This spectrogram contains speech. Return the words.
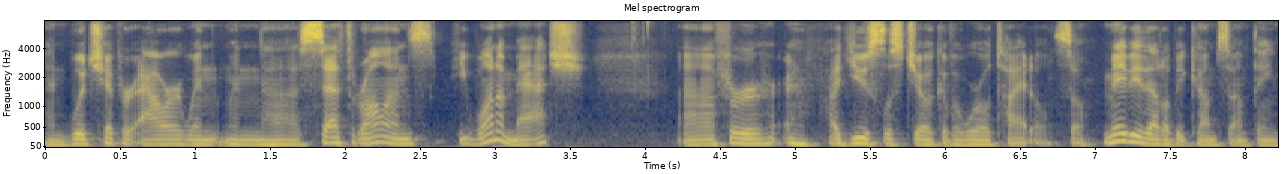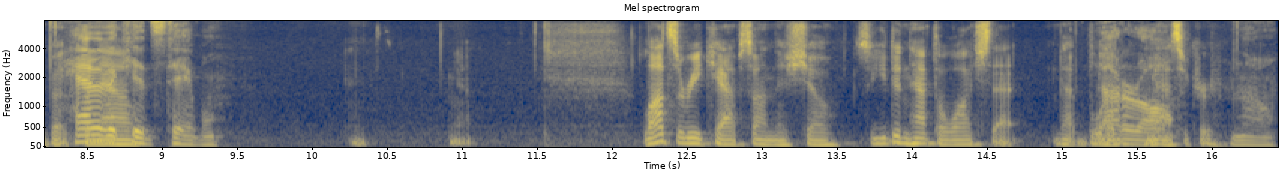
and Wood Chipper Hour when when uh, Seth Rollins he won a match uh, for a useless joke of a world title. So maybe that'll become something. But Head of the kids table. Yeah, lots of recaps on this show, so you didn't have to watch that that blood Not at all. massacre. No.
